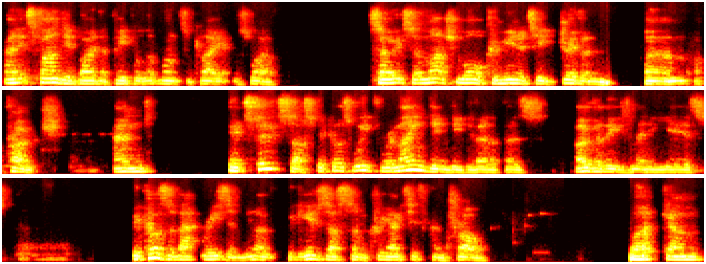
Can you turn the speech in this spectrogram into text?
and it's funded by the people that want to play it as well. So it's a much more community-driven um, approach, and it suits us because we've remained indie developers over these many years because of that reason, you know, it gives us some creative control. Like um,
